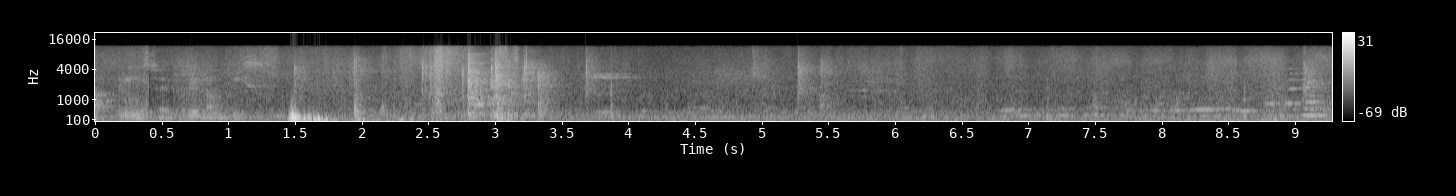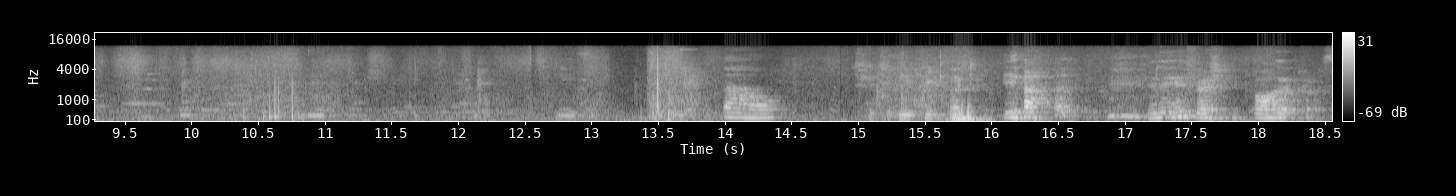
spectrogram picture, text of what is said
up please very long piece Easy. Ow. Pick that? Yeah. I think especially all across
